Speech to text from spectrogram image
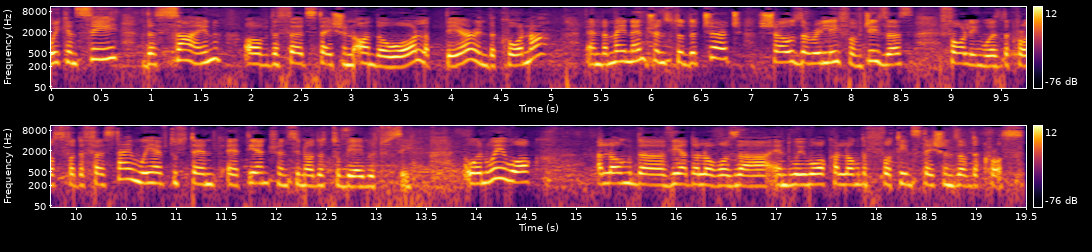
We can see the sign of the third station on the wall up there in the corner. And the main entrance to the church shows the relief of Jesus falling with the cross for the first time. We have to stand at the entrance in order to be able to see. When we walk along the Via Dolorosa and we walk along the 14 stations of the cross.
